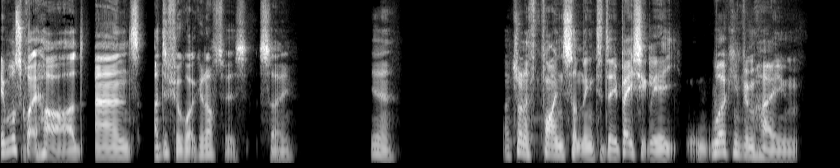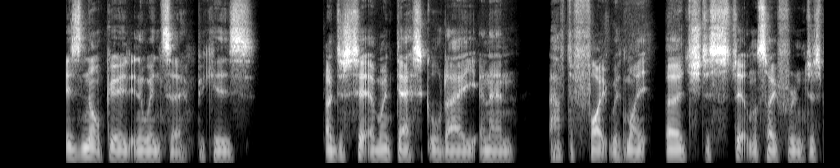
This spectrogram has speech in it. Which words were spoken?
it was quite hard, and I did feel quite good afterwards. So, yeah, I'm trying to find something to do. Basically, working from home is not good in the winter because I just sit at my desk all day and then have to fight with my urge to sit on the sofa and just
